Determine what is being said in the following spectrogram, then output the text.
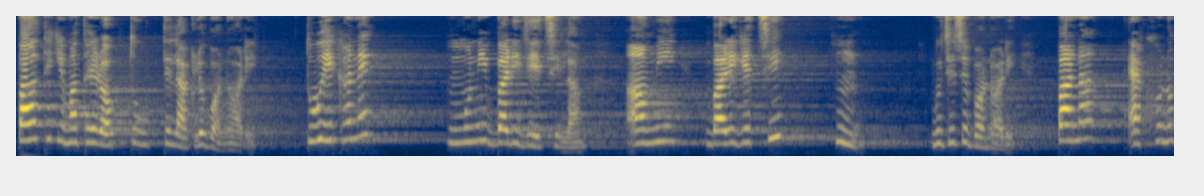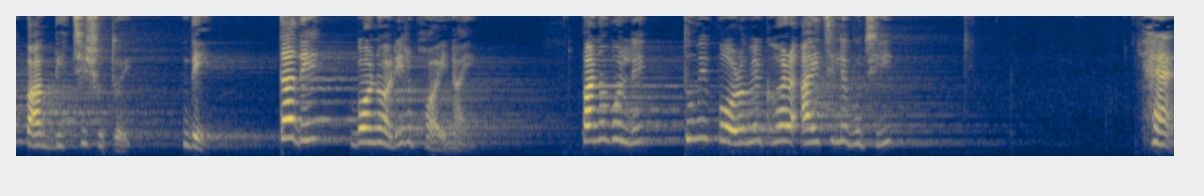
পা থেকে মাথায় রক্ত উঠতে লাগল বনোয়ারি। তুই এখানে? মুনিব বাড়ি গিয়েছিলাম। আমি বাড়ি গেছি? হুম, বুঝেছে বনোয়ারি। পানা এখনও পাক দিচ্ছে সুতোয়। দে। তা দে, বনোয়ারির ভয় নয়। পানু বললে, তুমি পরমের ঘর আইছিলে বুঝি? হ্যাঁ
